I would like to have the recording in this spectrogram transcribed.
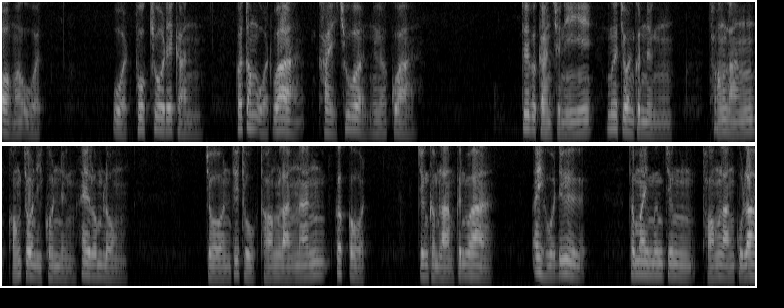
ออกมาอวด อวดพวกชั่วด้วยกันก็ต้องอวดว่า ใครชั่วเหนือกว่า ด้วยประการชนี้เมื่อโจรคนหนึ่ง ท้องหลังของโจรอีกคนหนึ่งให้ล้มลง โจรที่ถูกท้องหลังนั้นก็โกรธจึงคำรามขึ้นว่า ไอ้หัวดื้อทำไมมึงจึงท้องหลังกูเล่า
